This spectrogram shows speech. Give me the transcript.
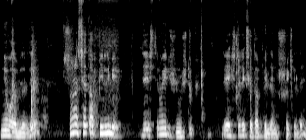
Ne olabilir diye. Sonra setup pilini bir değiştirmeyi düşünmüştük. Değiştirdik setup pillerini şu şekilde.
